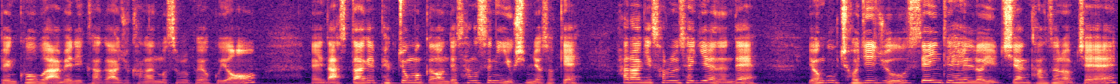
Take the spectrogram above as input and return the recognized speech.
뱅크 오브 아메리카가 아주 강한 모습을 보였고요. 예, 나스닥의 100종목 가운데 상승이 66개, 하락이 33개였는데 영국 저지주 세인트 헬러에 위치한 강선업체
